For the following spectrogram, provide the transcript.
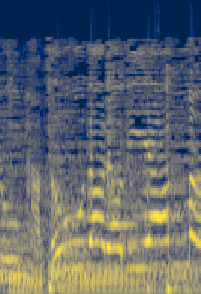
路，怕走到了地安门。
